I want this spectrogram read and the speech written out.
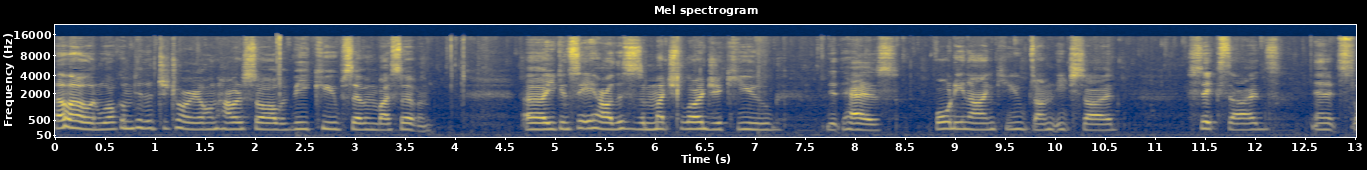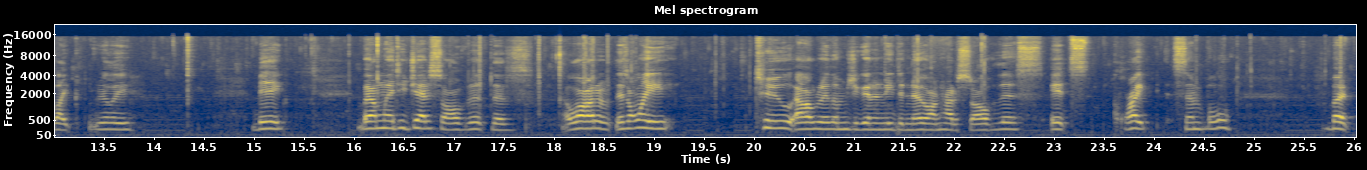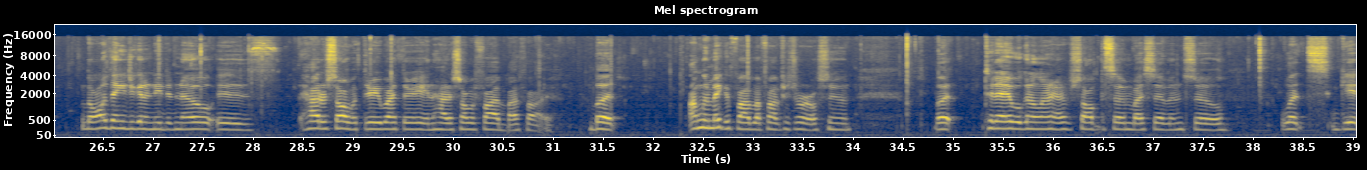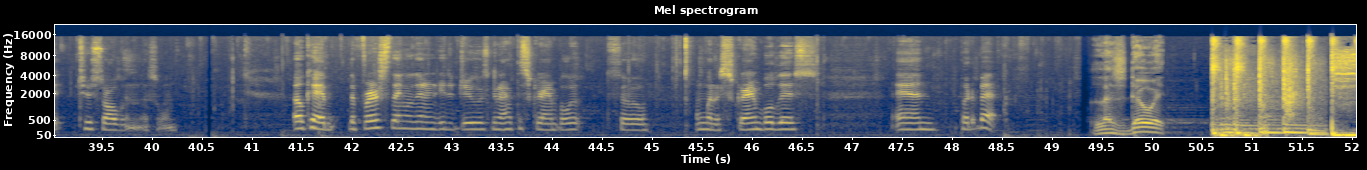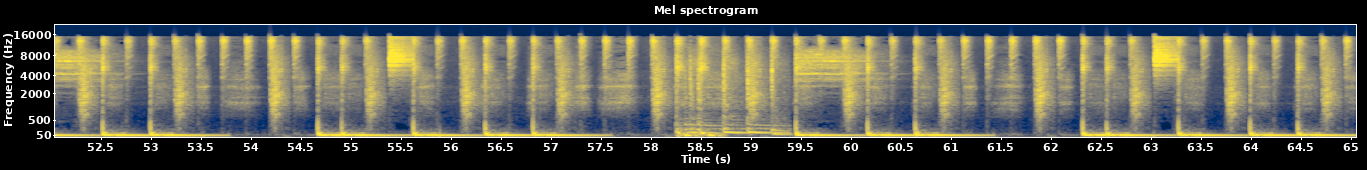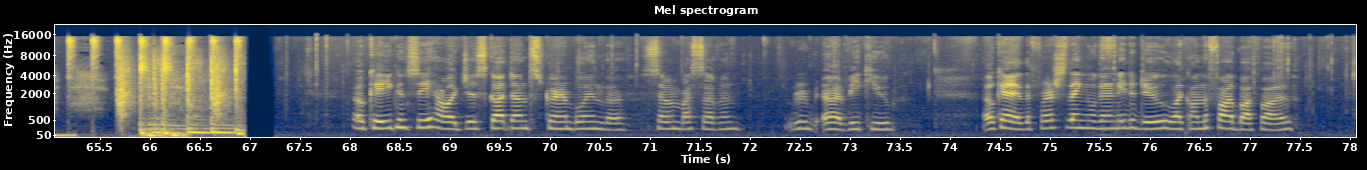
Hello and welcome to the tutorial on how to solve a V-cube 7x7. Uh, you can see how this is a much larger cube. It has 49 cubes on each side, 6 sides, and it's like really big. But I'm going to teach you how to solve it. There's a lot of, there's only two algorithms you're going to need to know on how to solve this. It's quite simple, but the only things you're going to need to know is how to solve a 3x3 and how to solve a 5x5. But I'm going to make a 5x5 tutorial soon. But today we're going to learn how to solve the 7x7, so let's get to solving this one. Okay, the first thing we're going to need to do is going to have to scramble it. So I'm going to scramble this and put it back. Let's do it. Okay, you can see how I just got done scrambling the 7x7 uh, V-cube. Okay, the first thing we're going to need to do, like on the 5x5,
